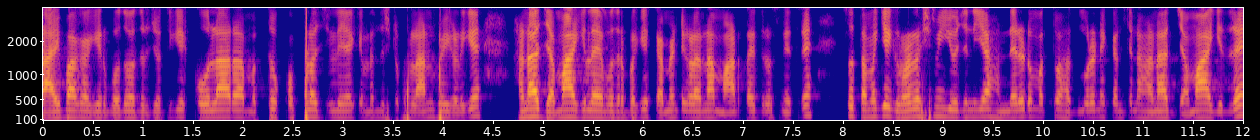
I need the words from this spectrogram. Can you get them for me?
ರಾಯಬಾಗ್ ಆಗಿರ್ಬೋದು, ಅದ್ರ ಜೊತೆಗೆ ಕೋಲಾರ ಮತ್ತು ಕೊಪ್ಪಳ ಜಿಲ್ಲೆಯ ಕೆಲವೊಂದಿಷ್ಟು ಫಲಾನುಭವಿಗಳಿಗೆ ಹಣ ಜಮಾ ಆಗಿಲ್ಲ ಎಂಬುದರ ಬಗ್ಗೆ ಕಮೆಂಟ್ಗಳನ್ನ ಮಾಡ್ತಾ ಇದ್ರು ಸ್ನೇಹಿತರೆ. ಸೊ ತಮಗೆ ಗೃಹಲಕ್ಷ್ಮಿ ಯೋಜನೆಯ ಹನ್ನೆರಡು ಮತ್ತು ಹದಿಮೂರನೇ ಕಂತಿನ ಹಣ ಜಮಾ ಆಗಿದ್ರೆ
